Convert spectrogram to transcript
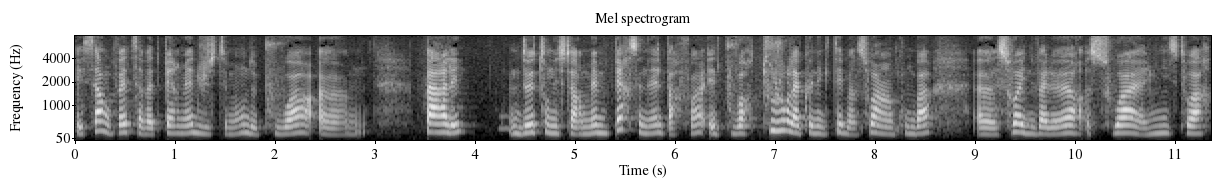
Et ça, en fait, ça va te permettre justement de pouvoir euh, parler de ton histoire, même personnelle parfois, et de pouvoir toujours la connecter ben, soit à un combat, euh, soit à une valeur, soit à une histoire,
